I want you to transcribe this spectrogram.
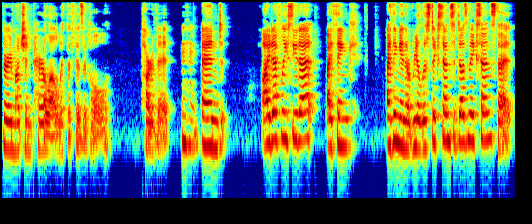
very much in parallel with the physical part of it. mhm. And I definitely see that. I think I think in a realistic sense it does make sense that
